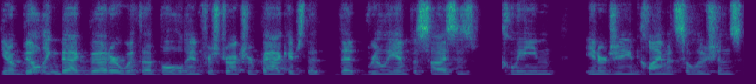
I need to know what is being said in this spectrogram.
you know, building back better with a bold infrastructure package that that really emphasizes clean energy and climate solutions,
